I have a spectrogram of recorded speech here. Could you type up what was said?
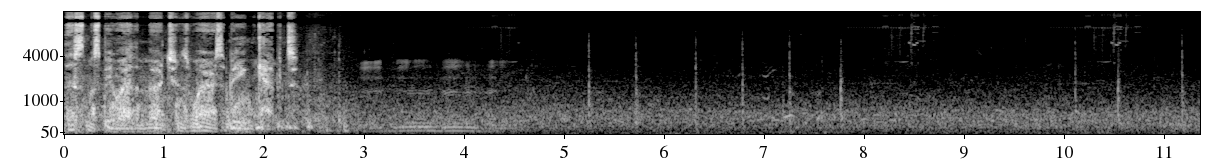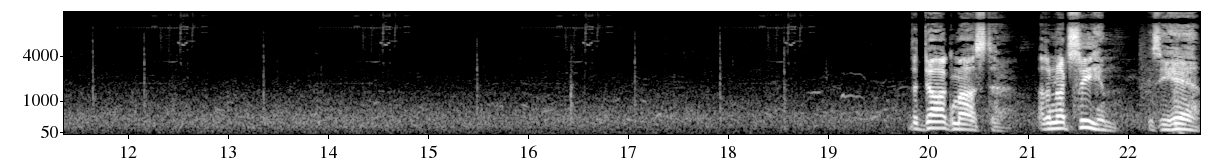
This must be where the merchants' wares are being kept. The Dockmaster. I do not see him. Is he here?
